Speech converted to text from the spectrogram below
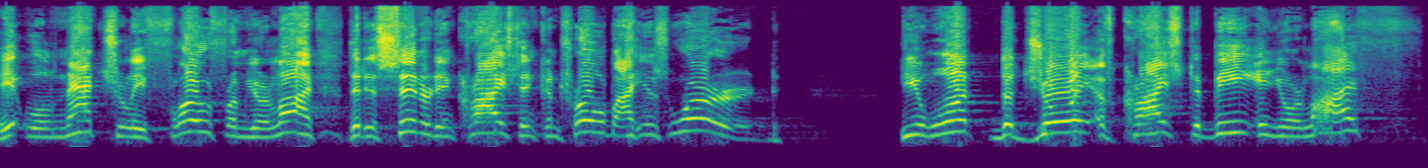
It will naturally flow from your life that is centered in Christ and controlled by His Word. Do you want the joy of Christ to be in your life?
